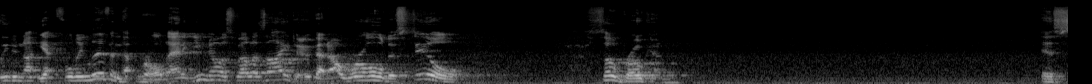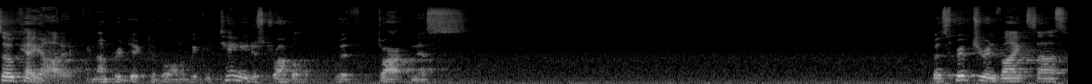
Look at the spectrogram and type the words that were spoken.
we do not yet fully live in that world. And you know as well as I do that our world is still so broken, is so chaotic and unpredictable, and we continue to struggle with darkness. But Scripture invites us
